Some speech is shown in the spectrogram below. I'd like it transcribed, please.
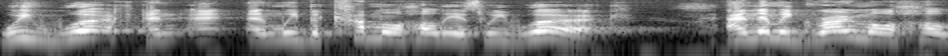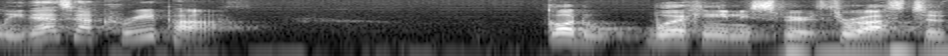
We work and, and we become more holy as we work and then we grow more holy. That's our career path. God working in His Spirit through us to,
